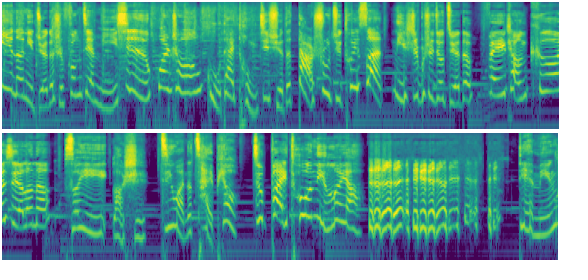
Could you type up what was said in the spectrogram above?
医呢，你觉得是封建迷信，换成古代统计学的大数据推算，你是不是就觉得非常科学了呢？所以老师今晚的彩票就拜托您了呀！点名都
